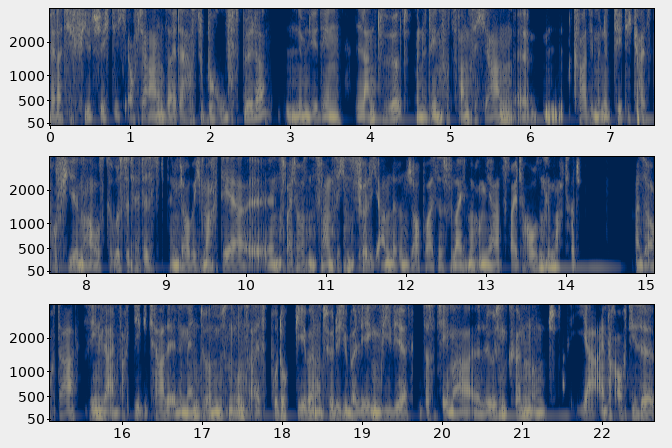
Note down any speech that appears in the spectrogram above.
relativ vielschichtig. Auf der einen Seite hast du Berufsbilder. Nimm dir den Landwirt. Wenn du den vor 20 Jahren äh, quasi mit einem Tätigkeitsprofil mal ausgerüstet hättest, dann glaube ich, macht der äh, in 2020 einen völlig anderen Job, als es vielleicht noch im Jahr 2000 gemacht hat. Also auch da sehen wir einfach digitale Elemente und müssen uns als Produktgeber natürlich überlegen, wie wir das Thema äh, lösen können und ja, einfach auch diese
